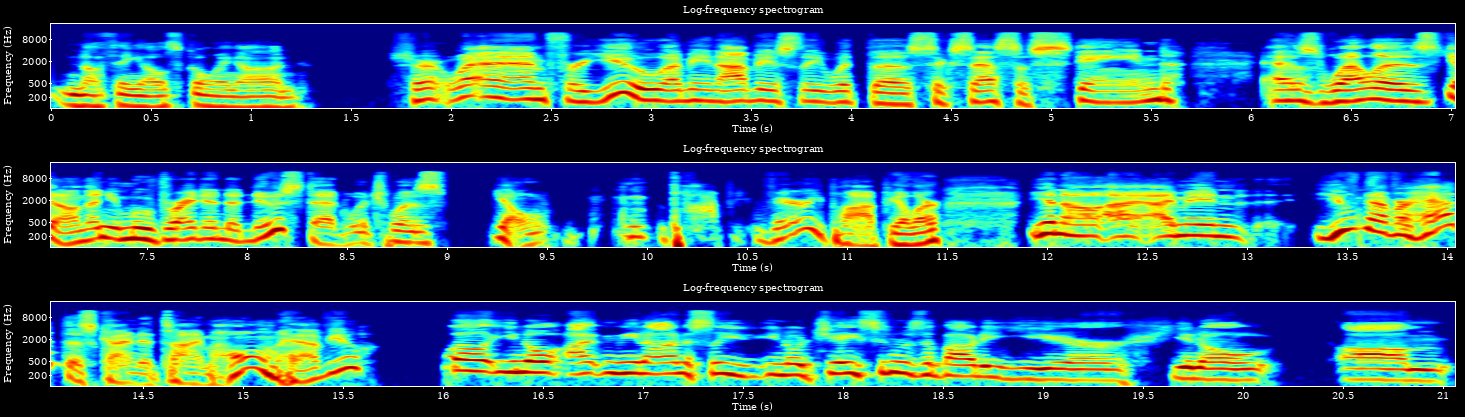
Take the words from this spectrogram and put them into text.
nothing else going on Sure. Well, and for you, I mean, obviously with the success of Staind, as well as you know, and then you moved right into Newsted, which was you know, pop, very popular. You know, I, I mean, you've never had this kind of time home, have you? Well, you know, I mean, honestly, you know, Jason was about a year, you know, um,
